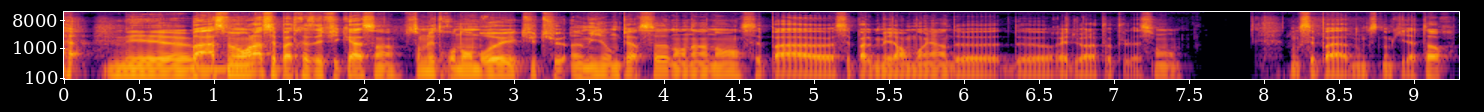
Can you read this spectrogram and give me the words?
Mais. euh, Bah, à ce moment-là, c'est pas très efficace. Hein. Si on est trop nombreux et que tu tues un million de personnes en un an, c'est pas, euh, c'est pas le meilleur moyen de, de réduire la population. Donc c'est pas, donc, donc il a tort.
